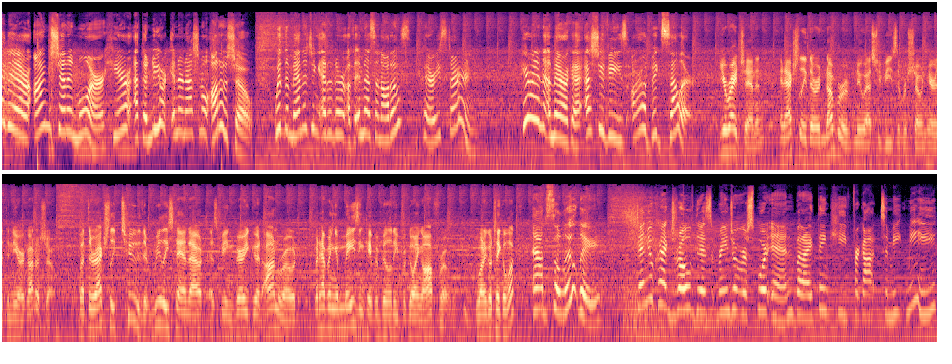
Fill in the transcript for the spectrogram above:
Hi there, I'm Shannon Moore here at the New York International Auto Show with the managing editor of MSN Autos, Perry Stern. Here in America, SUVs are a big seller. You're right, Shannon. And actually, there are a number of new SUVs that were shown here at the New York Auto Show. But there are actually two that really stand out as being very good on road, but having amazing capability for going off road. You want to go take a look? Absolutely. Daniel Craig drove this Range Rover Sport in, but I think he forgot to meet me.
